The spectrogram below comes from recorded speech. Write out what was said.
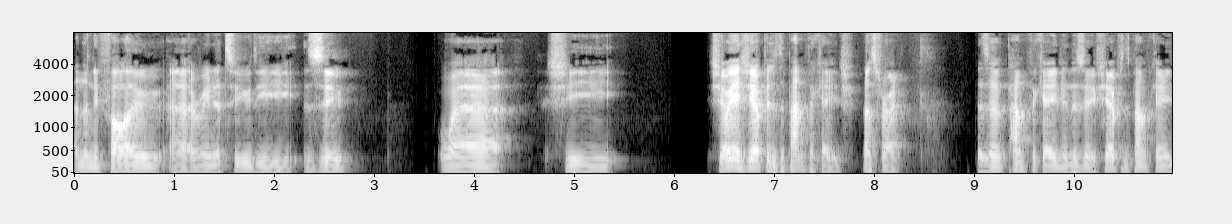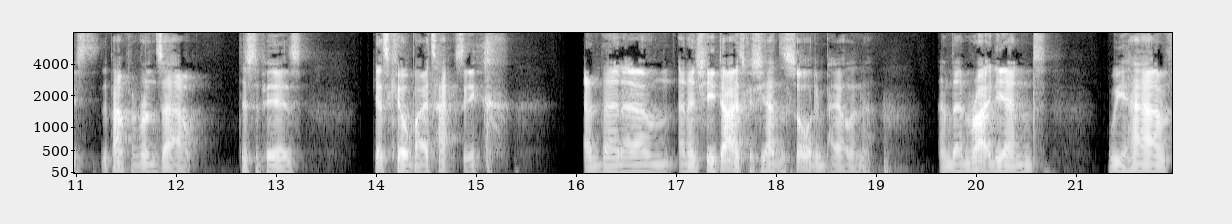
and then they follow uh, Irina to the zoo, where she, she, oh yeah, she opens the panther cage. That's right. There's a panther cage in the zoo. She opens the panther cage. The panther runs out, disappears, gets killed by a taxi, and then um and then she dies because she had the sword impaled in her. And then right at the end, we have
